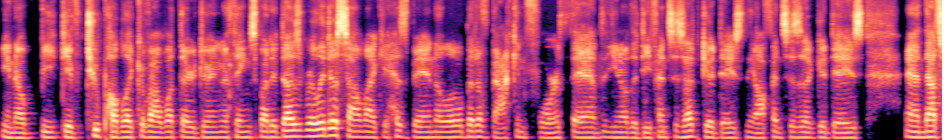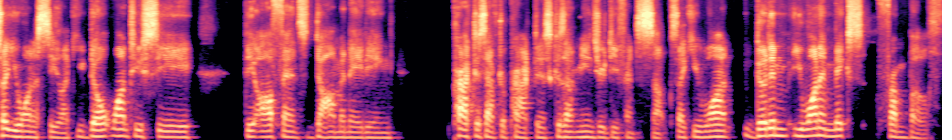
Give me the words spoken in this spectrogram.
you know be give too public about what they're doing with things but it does really does sound like it has been a little bit of back and forth and you know the defense has had good days and the offense has had good days. And that's what you want to see like you don't want to see the offense dominating practice after practice because that means your defense sucks. Like you want good and you want to mix from both.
